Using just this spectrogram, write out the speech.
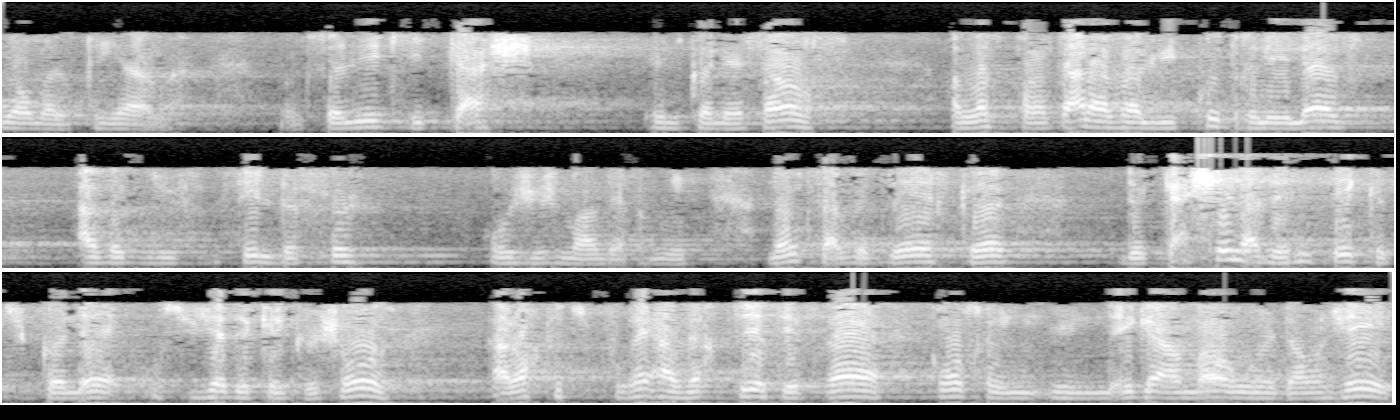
يوم القيامة donc celui qui cache une connaissance, Allah va lui coudre les lèvres avec du fil de feu au jugement dernier. Donc ça veut dire que de cacher la vérité que tu connais au sujet de quelque chose, alors que tu pourrais avertir tes frères contre une, une égarement ou un danger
